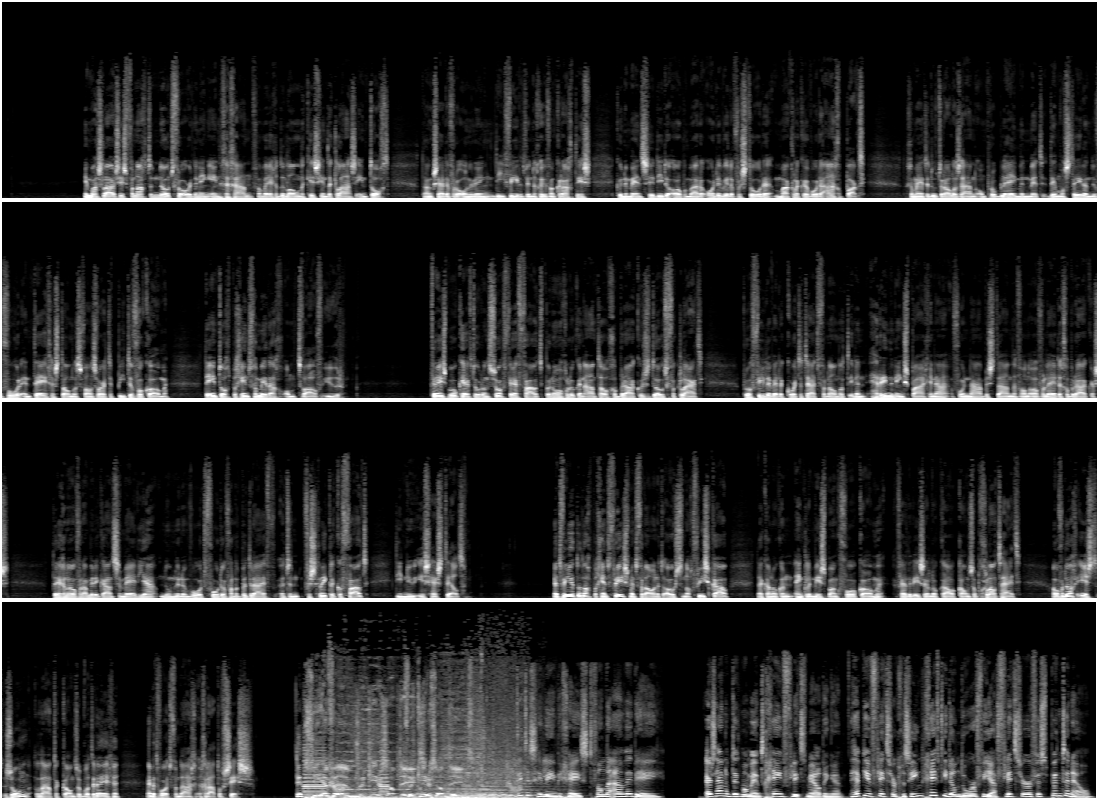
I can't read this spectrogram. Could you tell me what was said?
In Maasluis is vannacht een noodverordening ingegaan vanwege de landelijke Sinterklaas-intocht. Dankzij de verordening, die 24 uur van kracht is... kunnen mensen die de openbare orde willen verstoren makkelijker worden aangepakt. De gemeente doet er alles aan om problemen met demonstrerende voor- en tegenstanders van Zwarte Piet te voorkomen. De intocht begint vanmiddag om 12 uur. Facebook heeft door een softwarefout per ongeluk een aantal gebruikers doodverklaard. Profielen werden korte tijd veranderd in een herinneringspagina voor nabestaanden van overleden gebruikers. Tegenover Amerikaanse media noemde een woordvoerder van het bedrijf het een verschrikkelijke fout die nu is hersteld. Het weer, de dag begint fris met vooral in het oosten nog vrieskou. Daar kan ook een enkele mistbank voorkomen. Verder is er lokaal kans op gladheid. Overdag eerst zon, later kans op wat regen. En het wordt vandaag een graad of 6. Dit is ZFM, verkeersupdate. verkeersupdate. Dit is Helene de Geest van de ANWB. Er zijn op dit moment geen flitsmeldingen. Heb je een flitser gezien? Geef die dan door via flitservice.nl.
